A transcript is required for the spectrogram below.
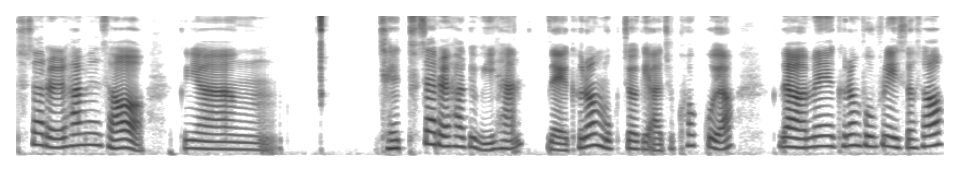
투자를 하면서 그냥 재투자를 하기 위한 네, 그런 목적이 아주 컸고요. 그 다음에 그런 부분에 있어서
